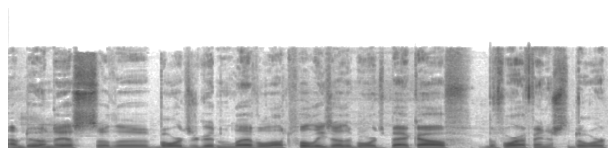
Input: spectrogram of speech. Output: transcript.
I'm doing this so the boards are good and level. I'll pull these other boards back off before I finish the door.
